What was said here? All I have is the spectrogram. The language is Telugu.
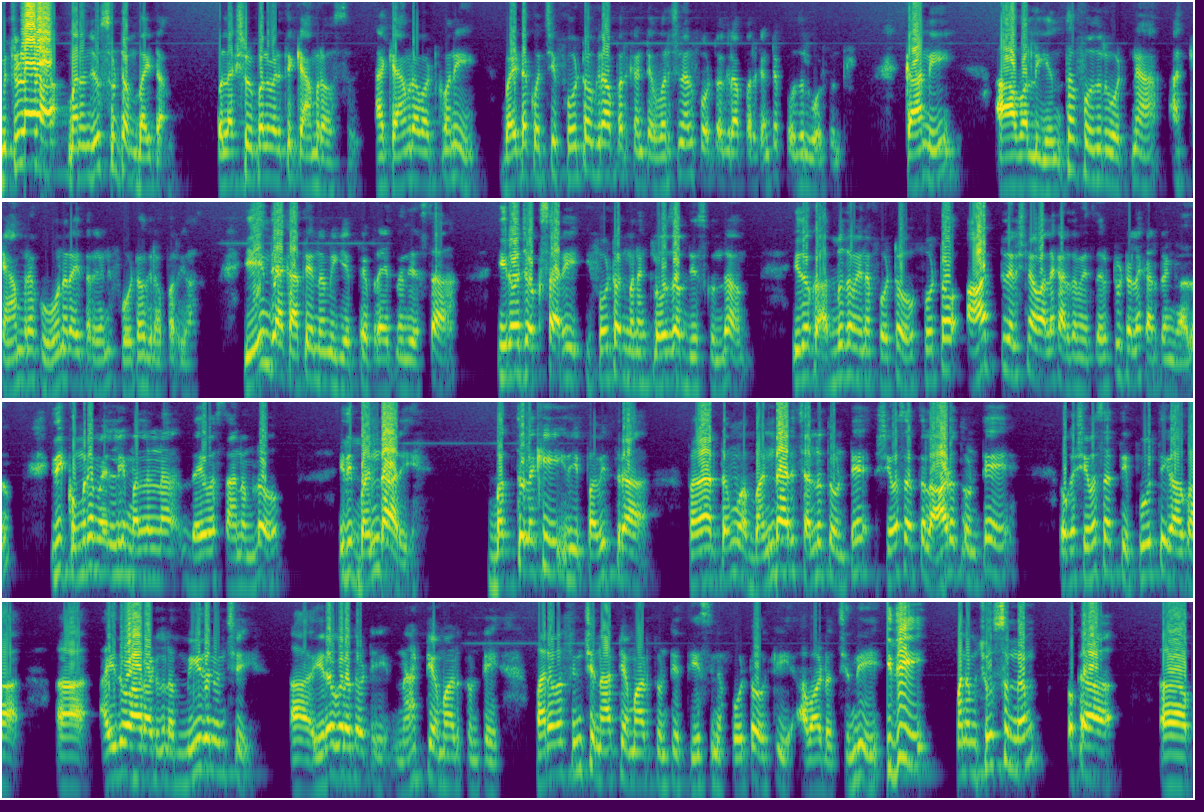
మిత్రులారా మనం చూస్తుంటాం బయట. ఓ లక్ష రూపాయలు పెడితే కెమెరా వస్తుంది. ఆ కెమెరా పట్టుకొని బయటకు వచ్చి ఫోటోగ్రాఫర్ కంటే ఒరిజినల్ ఫోటోగ్రాఫర్ కంటే పోజులు కొడుతుంటారు. కానీ ఆ వాళ్ళు ఎంత ఫోజులు కొట్టినా ఆ కెమెరాకు ఓనర్ అవుతారు కానీ ఫోటోగ్రాఫర్ కాదు. ఏంది ఆ కథ ఏందో మీకు చెప్పే ప్రయత్నం చేస్తా. ఈరోజు ఒకసారి ఈ ఫోటోని మనం క్లోజ్ అప్ తీసుకుందాం. ఇది ఒక అద్భుతమైన ఫోటో. ఫోటో ఆర్ట్ తెలిసిన వాళ్ళకి అర్థమవుతుంది. టుటోళ్ళకి అర్థం కాదు. ఇది కుమరమెల్లి మల్లన్న దేవస్థానంలో ఇది బండారి. భక్తులకి ఇది పవిత్ర పదార్థం బండారి చల్లుతుంటే శివసత్తులు ఆడుతుంటే ఒక శివసత్తి పూర్తిగా ఒక ఐదు ఆరు అడుగుల మీద నుంచి ఆ ఇరగులతోటి నాట్యం ఆడుతుంటే పరవశించి నాట్యం ఆడుతుంటే తీసిన ఫోటోకి అవార్డు వచ్చింది. ఇది మనం చూస్తున్నాం ఒక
